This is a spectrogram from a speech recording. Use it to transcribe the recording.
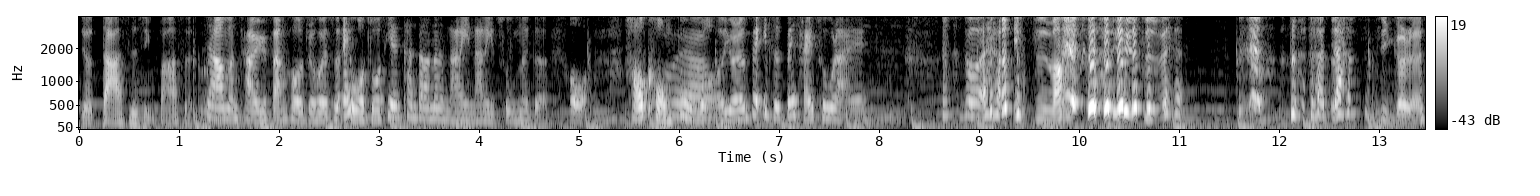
有大事情发生吗？对他们茶余饭后就会说，哎、我昨天看到那个哪里哪里出那个，哦，好恐怖哦，有人被一直被抬出来，哎，对啊，一直吗？一直被。他家是几个人？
